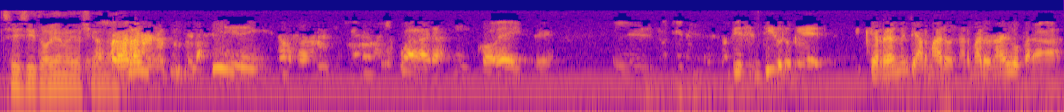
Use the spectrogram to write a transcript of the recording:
Sí, sí, todavía no había llegado. Nos agarraron en la puerta de la sede y no nos agarraron, nos agarraron a 10 cuadras, 5, a 20. Eh, no, tiene, no tiene sentido lo que, que realmente armaron. Armaron algo para,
